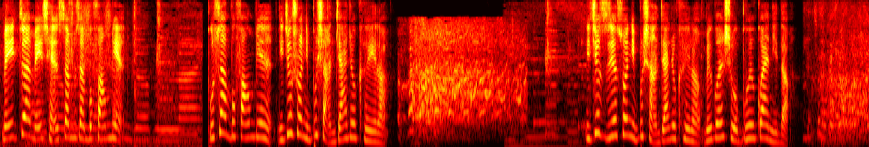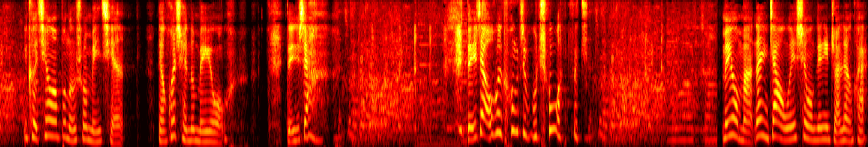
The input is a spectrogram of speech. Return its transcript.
没赚没钱算不算不方便？不算不方便，你就说你不想家就可以了。你就直接说你不想加就可以了，没关系，我不会怪你的。你可千万不能说没钱，两块钱都没有。等一下，等一下，我会控制不住我自己。没有吗？那你加我微信，我给你转两块。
